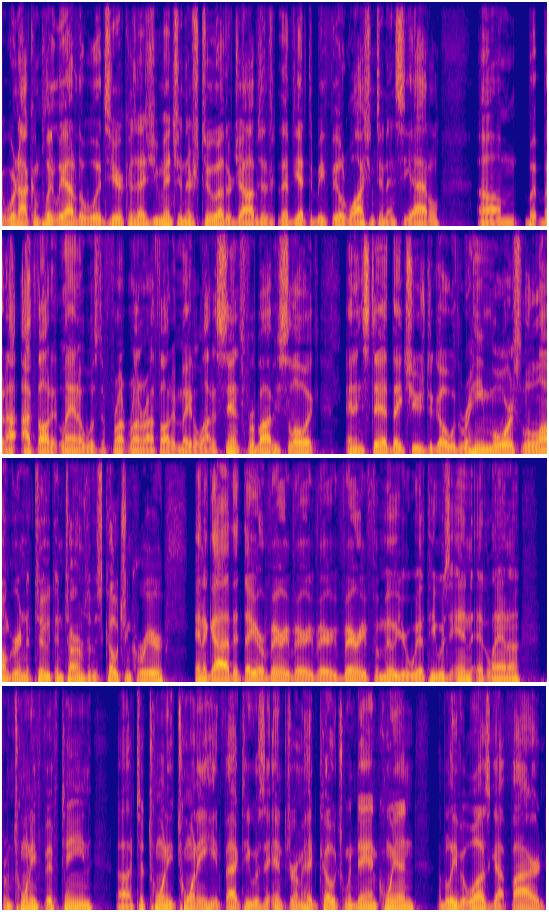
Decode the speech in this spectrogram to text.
we're not completely out of the woods here because, as you mentioned, there's two other jobs that have, that have yet to be filled: Washington and Seattle. Um, but but I, I, thought Atlanta was the front runner. I thought it made a lot of sense for Bobby Slowik, and instead they choose to go with Raheem Morris, a little longer in the tooth in terms of his coaching career, and a guy that they are very very very very familiar with. He was in Atlanta from 2015 uh, to 2020. He, in fact, he was the interim head coach when Dan Quinn, I believe it was, got fired.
